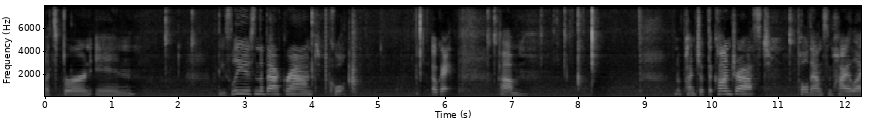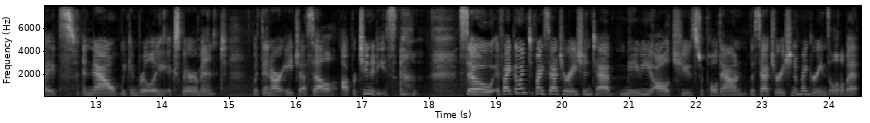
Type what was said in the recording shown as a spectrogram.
Let's burn in these leaves in the background. Cool. Okay. Um, I'm going to punch up the contrast, pull down some highlights, and now we can really experiment within our HSL opportunities. so if I go into my saturation tab, maybe I'll choose to pull down the saturation of my greens a little bit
